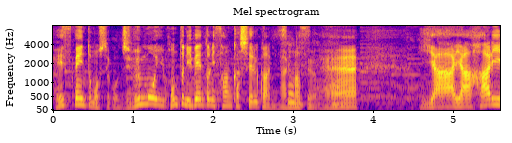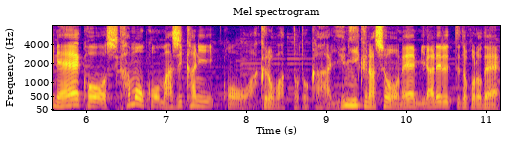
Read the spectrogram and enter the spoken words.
フェイスペイントもしてこう自分も本当にイベントに参加してる感になりますよね。いやーやはりねこうしかもこう間近にこうアクロバットとかユニークなショーをね見られるってところで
